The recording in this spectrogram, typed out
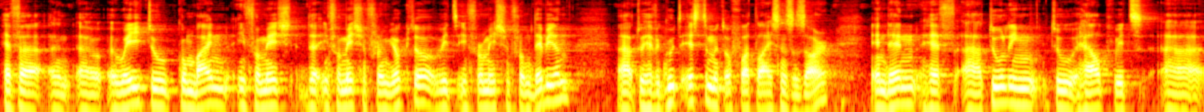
have a, a, a, way to combine information, the information from Yocto with information from Debian uh, to have a good estimate of what licenses are, and then have uh, tooling to help with uh,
